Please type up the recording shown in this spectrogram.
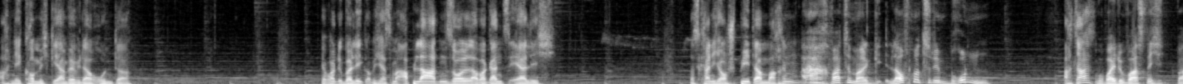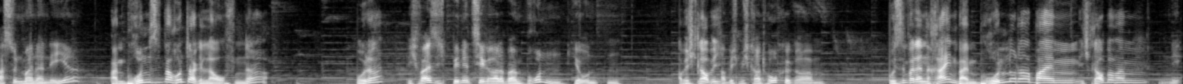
Ach nee, komm, ich gehe einfach wieder runter. Ich habe gerade überlegt, ob ich erstmal abladen soll, aber ganz ehrlich... Das kann ich auch später machen. Ach, warte mal, lauf mal zu dem Brunnen. Ach, da, Wobei, du warst nicht. Warst du in meiner Nähe? Beim Brunnen sind wir runtergelaufen, ne? Oder? Ich weiß, ich bin jetzt hier gerade beim Brunnen hier unten. Aber ich glaube, ich, Habe ich mich gerade hochgegraben. wo sind wir denn rein? Beim Brunnen oder beim... Ich glaube beim... Nee,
